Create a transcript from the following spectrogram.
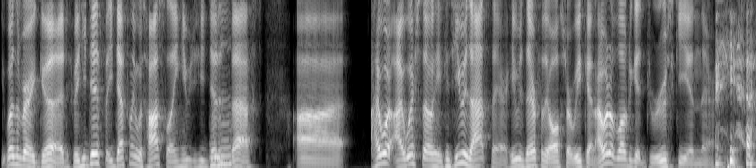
he wasn't very good. But he did. He definitely was hustling. He he did his Mhm. best. Uh, I would. I wish though, because he was at there. He was there for the All Star Weekend. I would have loved to get Drewski in there. yeah,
